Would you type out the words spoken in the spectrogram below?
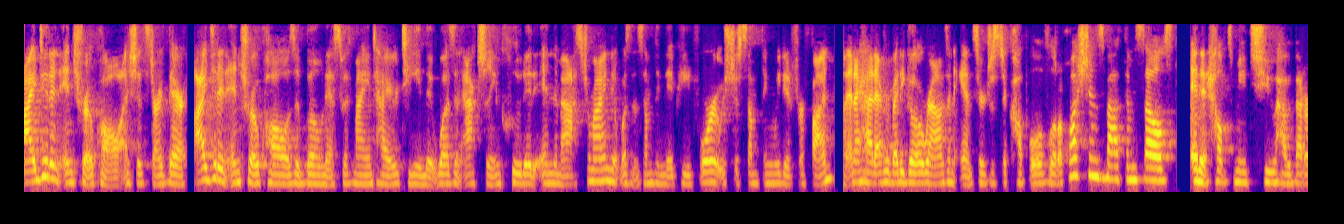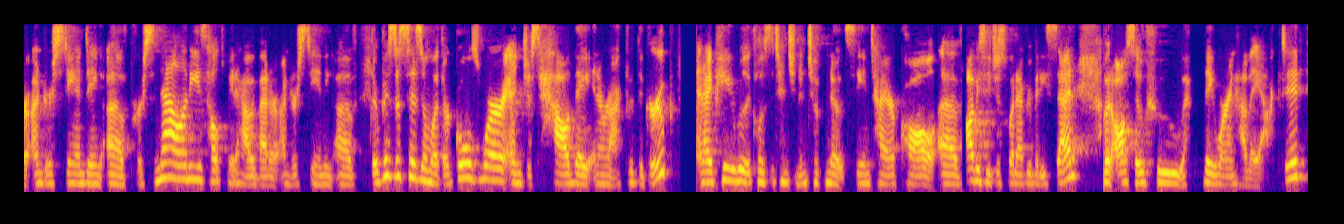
I did an intro call. I should start there. I did an intro call as a bonus with my entire team that wasn't actually included in the mastermind. It wasn't something they paid for. It was just something we did for fun. And I had everybody go around and answer just a couple of little questions about themselves. And it helped me to have a better understanding of personalities, helped me to have a better understanding of their businesses and what their goals were and just how they interact with the group. And I paid really close attention and took notes the entire call of obviously just what everybody said, but also who they were and how they acted.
